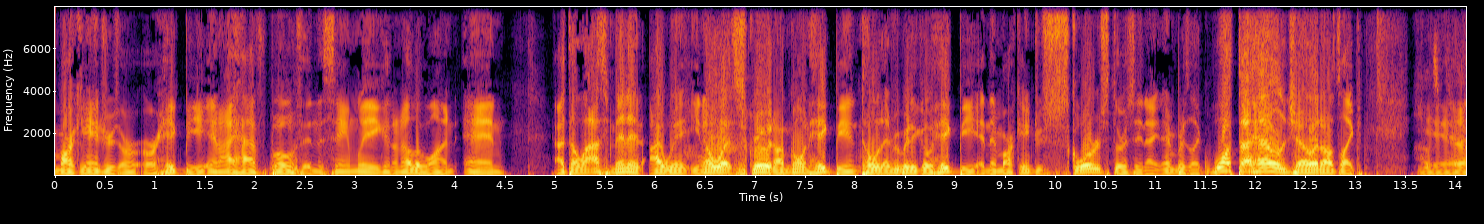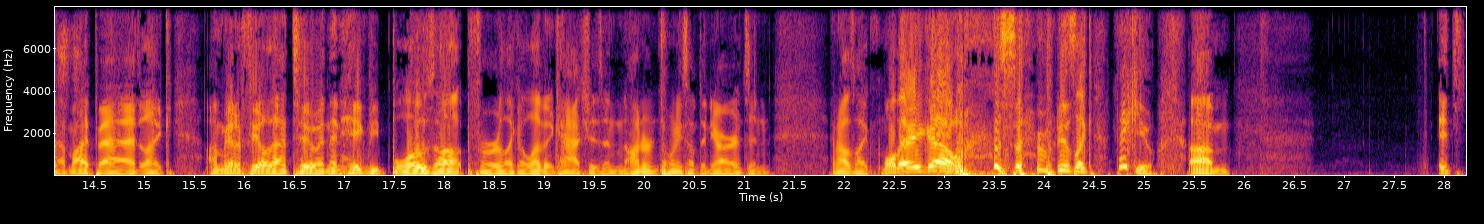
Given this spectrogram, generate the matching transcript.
Mark Andrews or, or Higbee? And I have both in the same league and another one. And at the last minute, I went, you know what? Screw it. I'm going Higbee and told everybody to go Higbee. And then Mark Andrews scores Thursday night. And everybody's like, what the hell, Joe? And I was like, I was yeah, my bad. Like, I'm going to feel that too. And then Higbee blows up for like 11 catches and 120 something yards. And, and I was like, well, there you go. so everybody was like, thank you. Um, it's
